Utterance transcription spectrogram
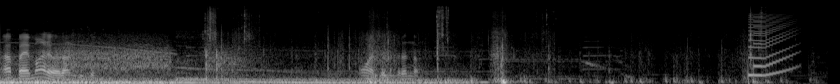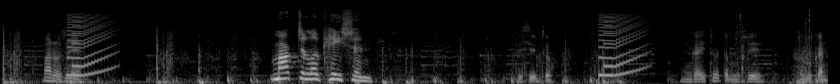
Apa emang ada orang gitu? Oh ada beneran dong. Mana musuhnya? Marked a location. Di situ. Enggak itu ada musuhnya. Oh, bukan.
